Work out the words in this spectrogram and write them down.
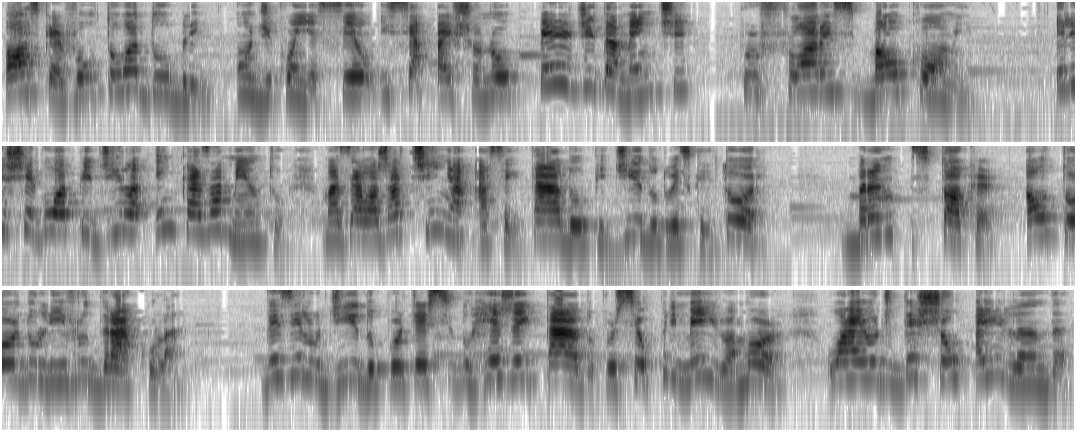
Oscar voltou a Dublin, onde conheceu e se apaixonou perdidamente por Florence Balcome. Ele chegou a pedi-la em casamento, mas ela já tinha aceitado o pedido do escritor Bram Stoker, autor do livro Drácula. Desiludido por ter sido rejeitado por seu primeiro amor, Wilde deixou a Irlanda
